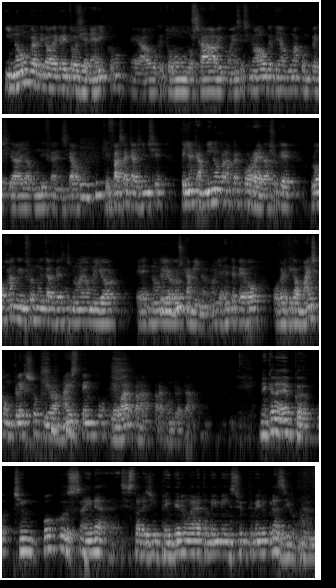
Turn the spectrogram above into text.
e non un vertical de crédito genérico é algo que todo mundo sabe conhece sino algo que tenha alguma complexidade algún diferencial uh -huh. que faça que a gente tenha camino para percorrer acho que low hanging fruit moitas veces non é o mellor eh, no mellor dos caminos, ¿no? E a gente pegou o vertical máis complexo que iba máis tempo levar para, para completar. Naquela época, tinham poucos ainda, essa história de empreender não era também mainstream também no Brasil, né?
